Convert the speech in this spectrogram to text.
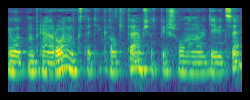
И вот, например, Ронин, кстати, играл Китаем, сейчас перешел на 0.9c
